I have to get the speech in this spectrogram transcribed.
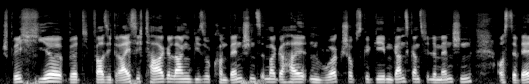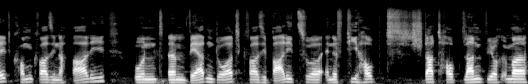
Sprich, hier wird quasi 30 Tage lang wie so Conventions immer gehalten, Workshops gegeben, ganz, ganz viele Menschen aus der Welt kommen quasi nach Bali und ähm, werden dort quasi Bali zur NFT-Hauptstadt, Hauptland, wie auch immer,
